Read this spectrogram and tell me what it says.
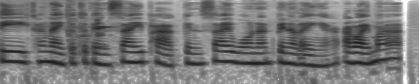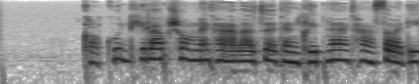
ตี้ข้างในก็จะเป็นไส้ผักเป็นไส้วอลนัทเป็นอะไรอย่างเงี้ยค่ะอร่อยมาก ขอบคุณที่รับชมนะคะ แล้วเจอกันคลิปหน้าค่ะ สวัสดีค่ะ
